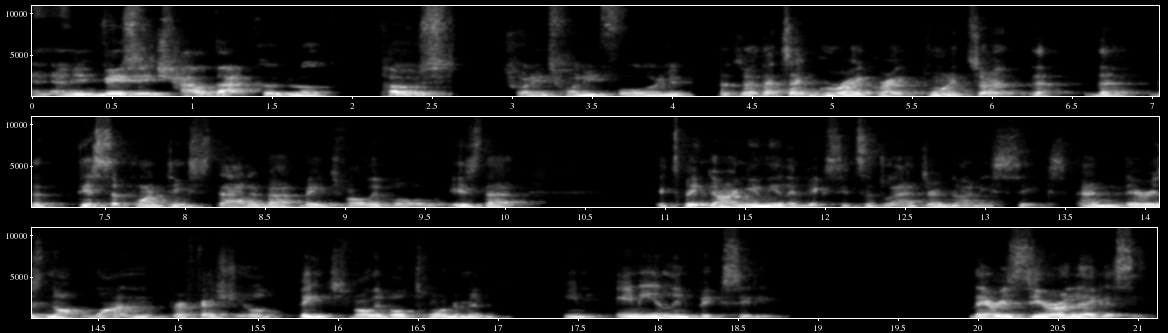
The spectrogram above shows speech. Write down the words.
and, and envisage how that could look post 2024? So that's a great, great point. So the, the, the disappointing stat about beach volleyball is that it's been going in the Olympics since Atlanta in 96, and there is not one professional beach volleyball tournament in any Olympic city there is zero legacy.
